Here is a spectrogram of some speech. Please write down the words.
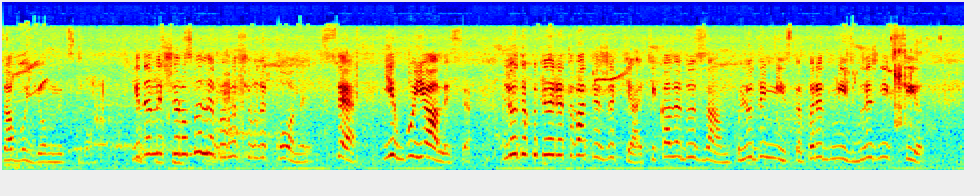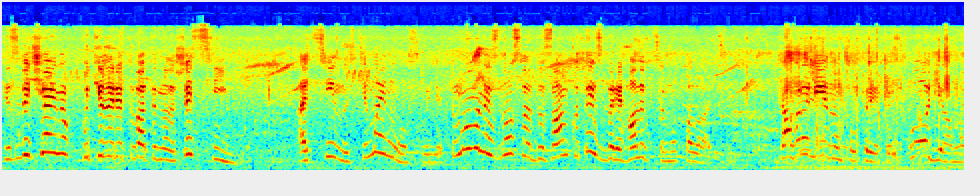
завойовництвом. Єдине, що робили, вирощували коней. Все, їх боялися. Люди хотіли рятувати життя, тікали до замку, люди міста, передмість, ближніх сіл. І, звичайно, хотіли рятувати не лише сім'ї, а цінності, майно своє. Тому вони зносили до замку та й зберігали в цьому палаці. Кавроліном покрити, з подіями,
